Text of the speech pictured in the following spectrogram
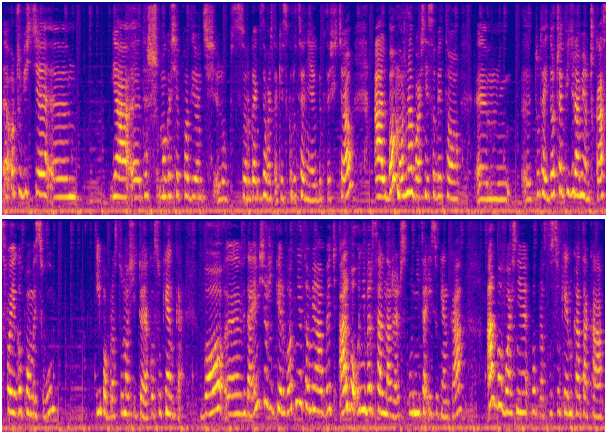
E, Oczywiście ja e, też mogę się podjąć lub zorganizować takie skrócenie, jakby ktoś chciał. Albo można właśnie sobie to y, tutaj doczepić ramionczka swojego pomysłu i po prostu nosić to jako sukienkę. Bo y, wydaje mi się, że pierwotnie to miała być albo uniwersalna rzecz, spódnica i sukienka, albo właśnie po prostu sukienka taka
